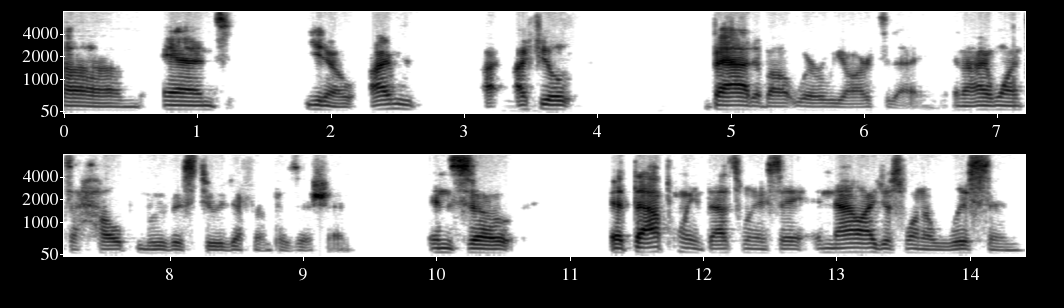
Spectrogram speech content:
Um, and you know, I'm I, I feel bad about where we are today. And I want to help move us to a different position. And so at that point, that's when I say, and now I just want to listen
